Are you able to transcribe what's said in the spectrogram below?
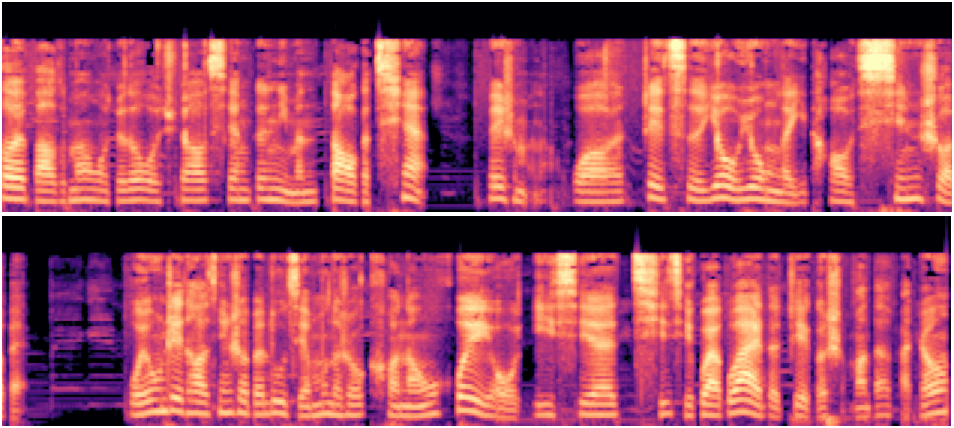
各位宝子们，我觉得我需要先跟你们道个歉，为什么呢？我这次又用了一套新设备，我用这套新设备录节目的时候，可能会有一些奇奇怪怪的这个什么的，反正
